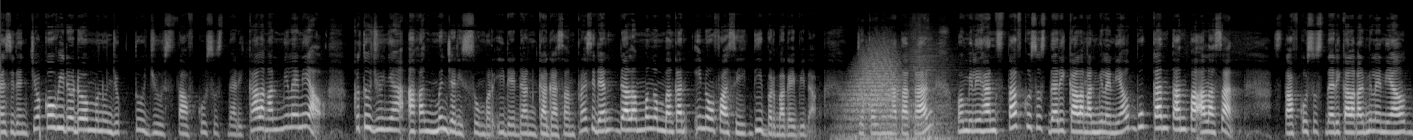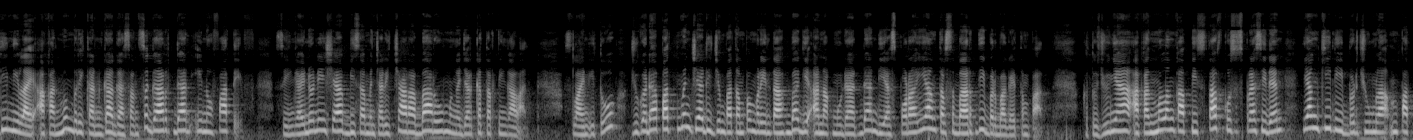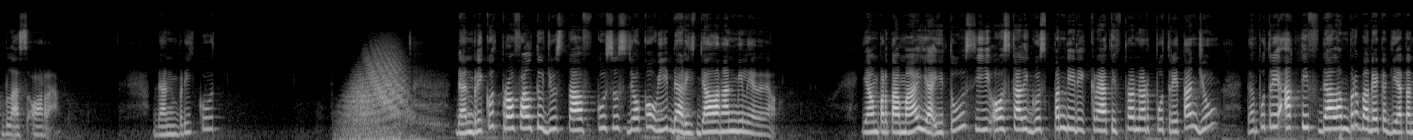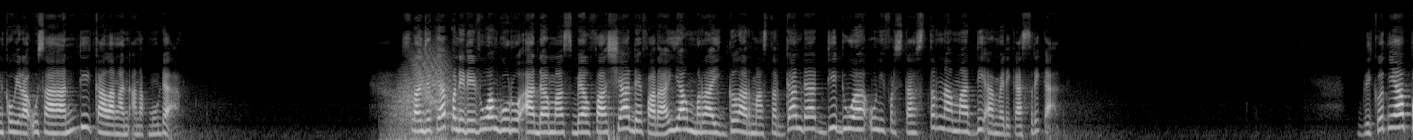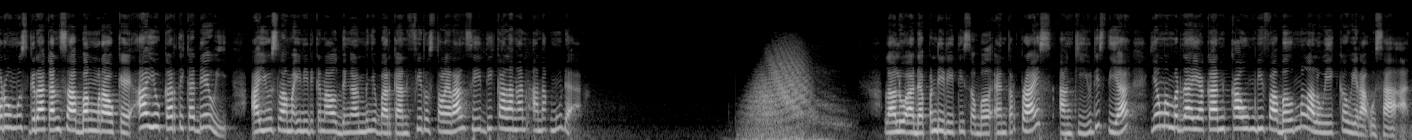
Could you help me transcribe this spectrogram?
Presiden Joko Widodo menunjuk tujuh staf khusus dari kalangan milenial. Ketujuhnya akan menjadi sumber ide dan gagasan Presiden dalam mengembangkan inovasi di berbagai bidang. Jokowi mengatakan pemilihan staf khusus dari kalangan milenial bukan tanpa alasan. Staf khusus dari kalangan milenial dinilai akan memberikan gagasan segar dan inovatif, sehingga Indonesia bisa mencari cara baru mengejar ketertinggalan. Selain itu, juga dapat menjadi jembatan pemerintah bagi anak muda dan diaspora yang tersebar di berbagai tempat. Ketujuhnya akan melengkapi staf khusus presiden yang kini berjumlah 14 orang. Dan berikut dan berikut profil tujuh staf khusus Jokowi dari jalangan milenial. Yang pertama yaitu CEO sekaligus pendiri Kreatifpreneur Putri Tanjung dan Putri aktif dalam berbagai kegiatan kewirausahaan di kalangan anak muda. Selanjutnya, pendiri Ruang Guru Adamas Belva Devara yang meraih gelar master ganda di dua universitas ternama di Amerika Serikat. Berikutnya, perumus gerakan Sabang Merauke Ayu Kartika Dewi. Ayu selama ini dikenal dengan menyebarkan virus toleransi di kalangan anak muda. Lalu ada pendiri Teachable Enterprise, Angki Yudhistia, yang memberdayakan kaum difabel melalui kewirausahaan.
